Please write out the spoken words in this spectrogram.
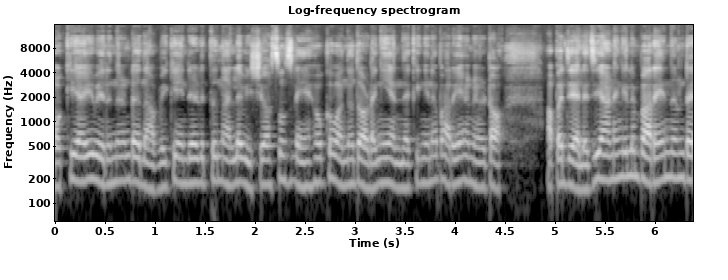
ഓക്കെ ആയി വരുന്നുണ്ട്. നവിക്ക് എന്റെ അടുത്ത് നല്ല വിശ്വാസവും സ്നേഹമൊക്കെ വന്ന് തുടങ്ങി എന്നൊക്കെ ഇങ്ങനെ പറയാണ് കേട്ടോ. അപ്പോൾ ജലജി ആണെങ്കിലും പറയുന്നുണ്ട്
